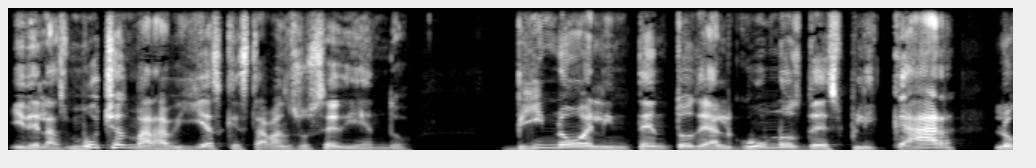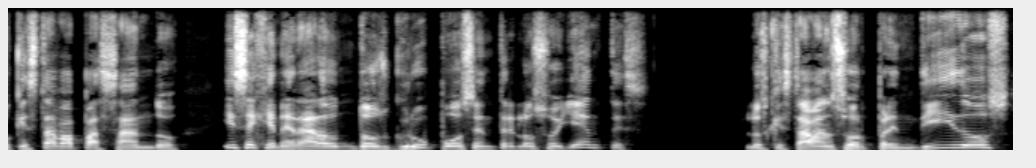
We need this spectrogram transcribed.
y de las muchas maravillas que estaban sucediendo, vino el intento de algunos de explicar lo que estaba pasando y se generaron dos grupos entre los oyentes, los que estaban sorprendidos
